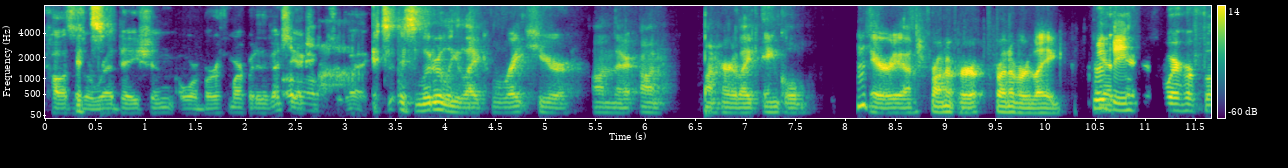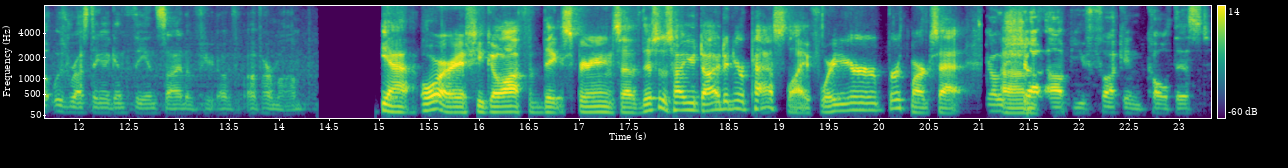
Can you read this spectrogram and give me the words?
causes It's- a redation or a birthmark, but it eventually actually goes away. it's it's literally like right here on their on on her like ankle area, front of her front of her leg. Could Yeah, be. Where her foot was resting against the inside of of, of her mom. Yeah, or if you go off of the experience of this is how you died in your past life, where your birthmark's at. Oh, Um, shut up, you fucking cultist.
